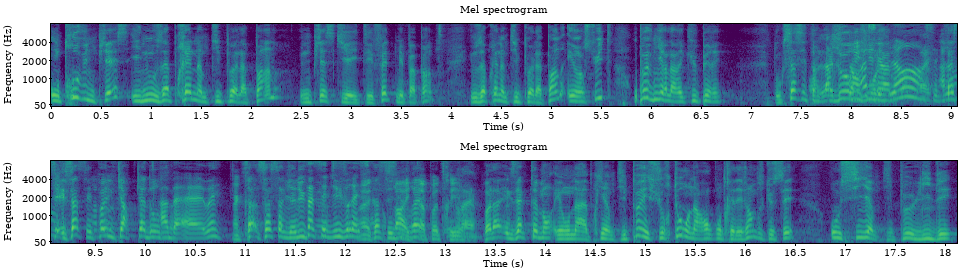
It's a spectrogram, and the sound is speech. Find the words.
on trouve une pièce, ils nous apprennent un petit peu à la peindre, une pièce qui a été faite mais pas peinte. Ils nous apprennent un petit peu à la peindre et ensuite on peut venir la récupérer. Donc ça c'est En un cadeau Ah, original. Ça, c'est- et ça c'est pas une carte cadeau. Ah ça. bah ouais. Ça, ça, ça vient du Ça, c'est du vrai. Ouais, ça. c'est du avec ta vrai. poterie. Ouais. Voilà, exactement. Et on a appris un petit peu, et surtout, on a rencontré des gens, parce que c'est aussi un petit peu l'idée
